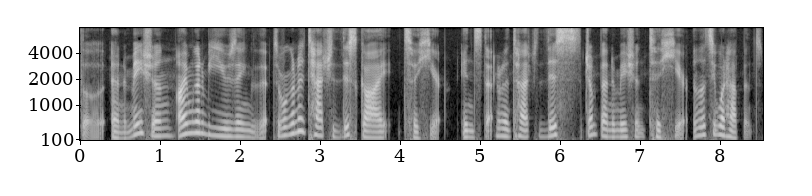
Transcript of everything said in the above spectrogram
the animation, I'm going to be using this. So we're going to attach this guy to here instead. I'm going to attach this jump animation to here. And let's see what happens.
